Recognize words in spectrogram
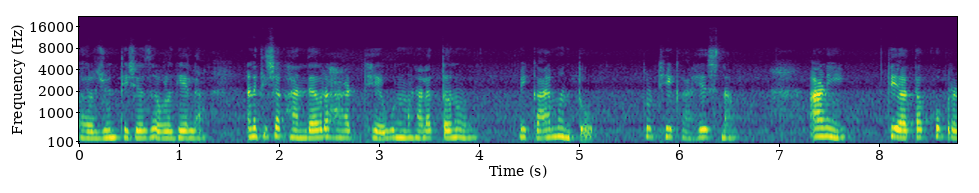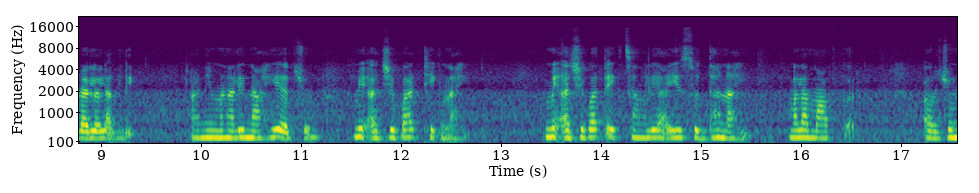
अर्जुन तिच्याजवळ गेला आणि तिच्या खांद्यावर हात ठेवून म्हणाला तनू मी काय म्हणतो? तू ठीक आहेस ना? आणि ती आता खूप रडायला लागली आणि म्हणाली नाही अर्जुन मी अजिबात ठीक नाही. मी अजिबात एक चांगली आईसुद्धा नाही. मला माफ कर. अर्जुन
